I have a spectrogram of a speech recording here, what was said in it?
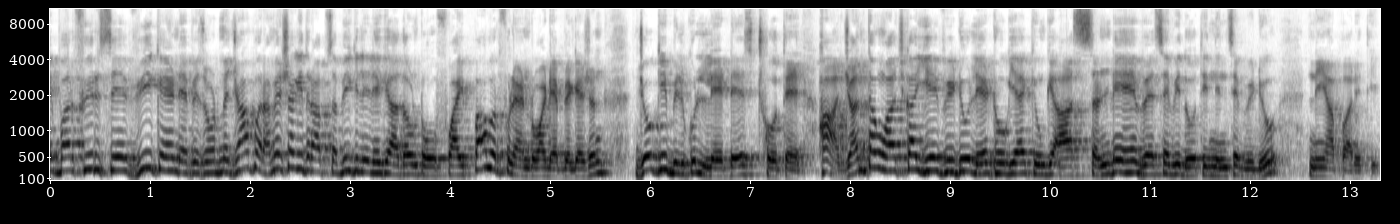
एक बार फिर से वीकेंड एपिसोड में, जहाँ पर हमेशा की तरह आप सभी के लिए लेके आता हूँ top five powerful Android application जो कि बिल्कुल लेटेस्ट होते हैं। हाँ जानता हूँ आज का ये वीडियो लेट हो गया क्योंकि आज संडे है, वैसे भी दो तीन दिन से वीडियो नहीं आ पा रही थी।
